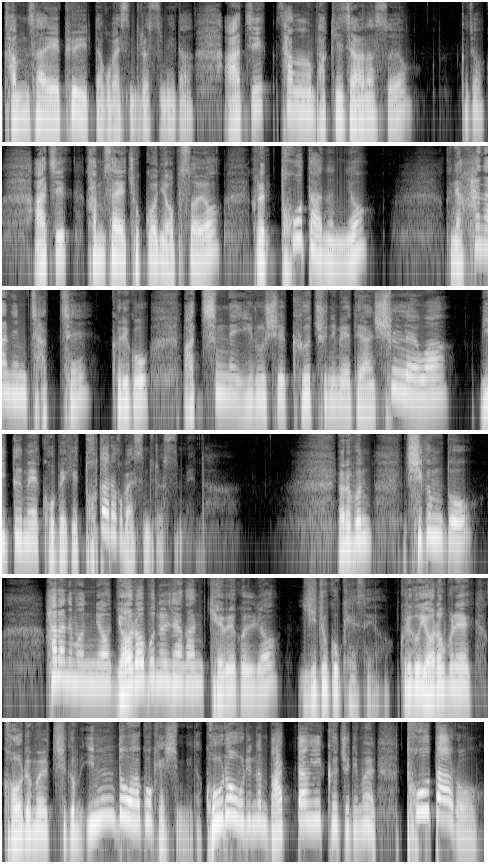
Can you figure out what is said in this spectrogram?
감사의 표현이 있다고 말씀드렸습니다. 아직 상황은 바뀌지 않았어요. 그죠? 아직 감사의 조건이 없어요. 그래 토다는요. 그냥 하나님 자체 그리고 마침내 이루실 그 주님에 대한 신뢰와 믿음의 고백이 토다라고 말씀드렸습니다. 여러분 지금도 하나님은요 여러분을 향한 계획을요 이루고 계세요. 그리고 여러분의 걸음을 지금 인도하고 계십니다. 고로 우리는 마땅히 그 주님을 토다로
